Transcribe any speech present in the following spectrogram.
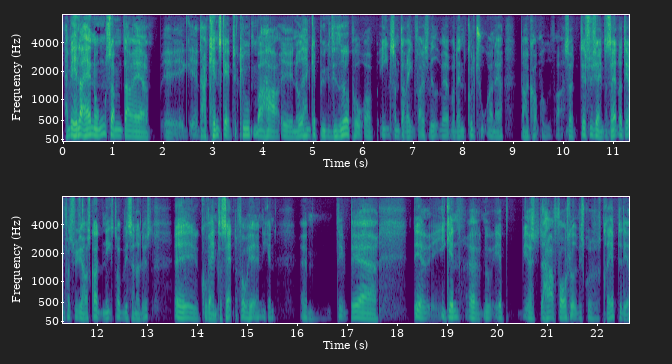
Han vil hellere have nogen, som der er øh, der har kendskab til klubben og har øh, noget, han kan bygge videre på, og en, som der rent faktisk ved, hvad, hvordan kulturen er, når han kommer udefra. Så det synes jeg er interessant, og derfor synes jeg også godt, at Næstrup, hvis han har lyst, øh, kunne være interessant at få herhen igen. Øh, det, det, er, det er igen, øh, nu, jeg, jeg har foreslået, at vi skulle dræbe det der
